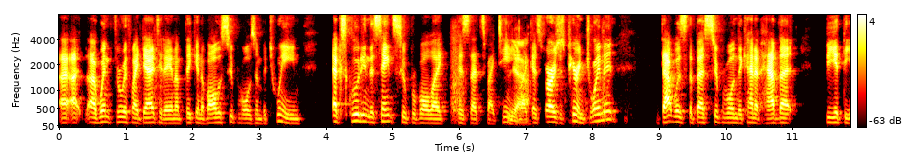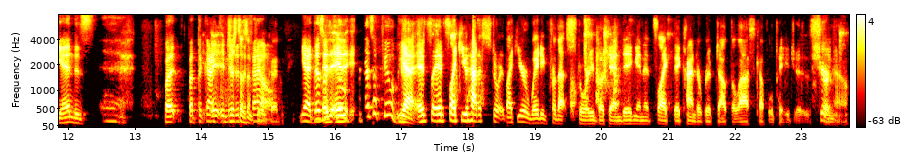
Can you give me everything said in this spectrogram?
I, I, went through with my dad today and I'm thinking of all the Super Bowls in between, excluding the Saints Super Bowl, like because that's my team. Yeah. Like as far as just pure enjoyment, that was the best Super Bowl, and to kind of have that be at the end is, eh. but but the guy it, it just doesn't feel good. Yeah, it doesn't. It- feel, it- it, doesn't feel good. Yeah, it's it's like you had a story, like you're waiting for that storybook ending, and it's like they kind of ripped out the last couple pages. Sure. you know.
